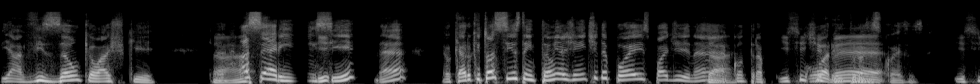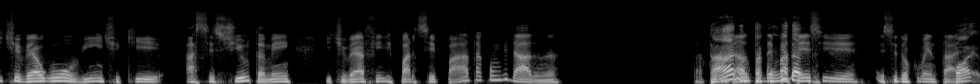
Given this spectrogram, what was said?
e à visão que eu acho que Tá. a série em E- si, né? Eu quero que tu assista então e a gente depois pode, né, Tá. contrapor E se e todas tiver, as coisas. E se tiver algum ouvinte que assistiu também e tiver a fim de participar, tá convidado, né? Tá Tá, convidado não, tá para debater convidado. esse, esse documentário. Pode,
